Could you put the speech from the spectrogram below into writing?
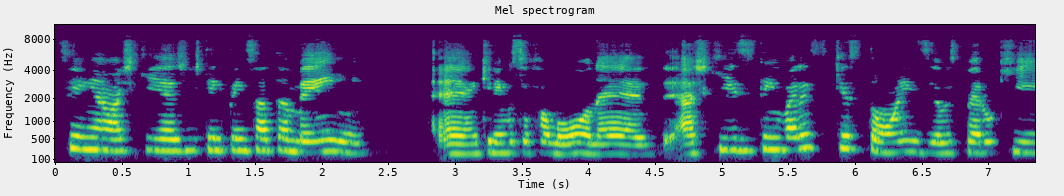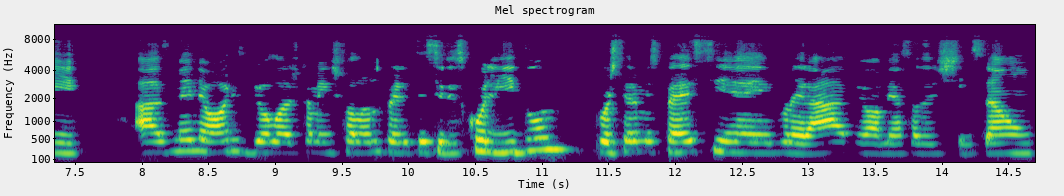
Sim, eu acho que a gente tem que pensar também, é, que nem você falou, né? Acho que existem várias questões e eu espero que as melhores, biologicamente falando, para ele ter sido escolhido, por ser uma espécie vulnerável, ameaçada de extinção,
